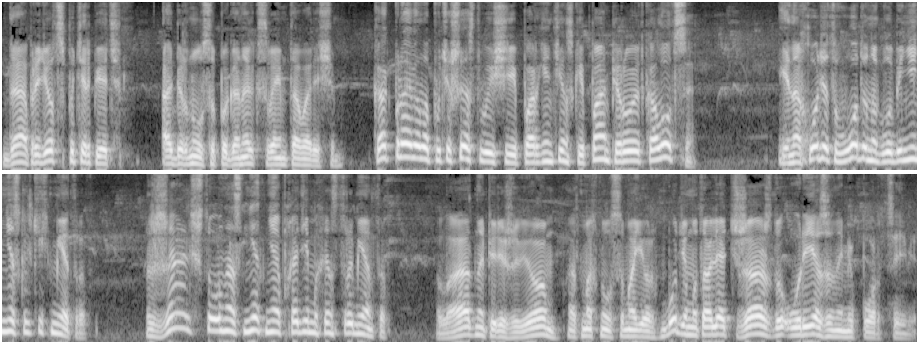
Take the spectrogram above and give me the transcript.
«Да, придется потерпеть», — обернулся Паганель к своим товарищам. «Как правило, путешествующие по аргентинской пампе роют колодцы и находят воду на глубине нескольких метров. Жаль, что у нас нет необходимых инструментов». «Ладно, переживем», — отмахнулся майор. «Будем утолять жажду урезанными порциями.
